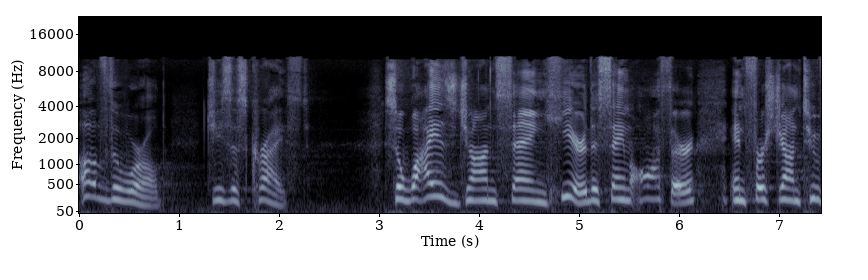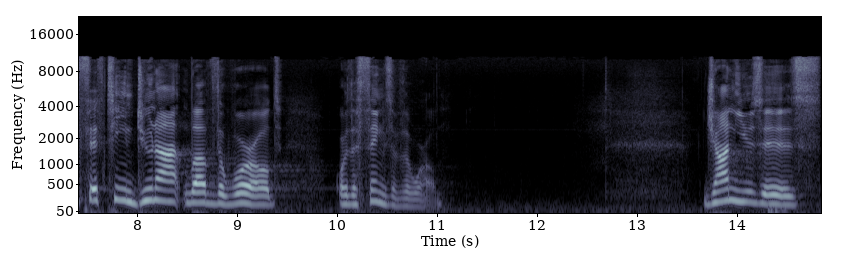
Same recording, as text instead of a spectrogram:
of the world, Jesus Christ. So why is John saying here, the same author in 1 John 2:15, do not love the world or the things of the world? John uses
